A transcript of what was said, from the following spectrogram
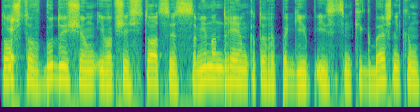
то, Я- что в будущем и вообще ситуации с самим Андреем, который погиб, и с этим КГБшником,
